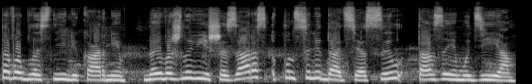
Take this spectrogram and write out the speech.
та в обласній лікарні. Найважливіше зараз консолідація сил та взаємодія.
